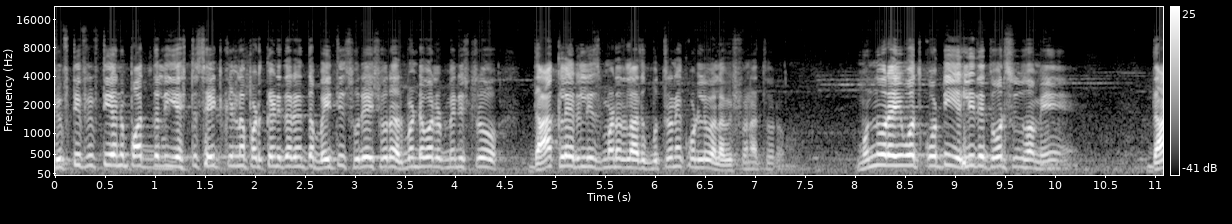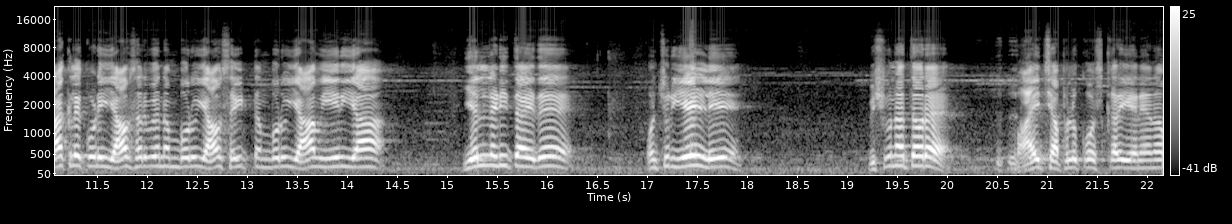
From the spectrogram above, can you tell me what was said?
ಫಿಫ್ಟಿ ಫಿಫ್ಟಿ ಅನುಪಾತದಲ್ಲಿ ಎಷ್ಟು ಸೈಟ್ಗಳನ್ನ ಪಡ್ಕೊಂಡಿದ್ದಾರೆ ಅಂತ ಬೈತಿ ಸುರೇಶ್ ಅವರು, ಅರ್ಬನ್ ಡೆವಲಪ್ ಮಿನಿಸ್ಟ್ರು ದಾಖಲೆ ರಿಲೀಸ್ ಮಾಡಿರಲ್ಲ ಅದಕ್ಕೆ ಉತ್ತರನೇ ಕೊಡಲಿವಲ್ಲ ವಿಶ್ವನಾಥ್ ಅವರು. ಮುನ್ನೂರೈವತ್ತು ಕೋಟಿ ಎಲ್ಲಿದೆ ತೋರಿಸಿ ಸ್ವಾಮಿ. ದಾಖಲೆ ಕೊಡಿ, ಯಾವ ಸರ್ವೆ ನಂಬರು, ಯಾವ ಸೈಟ್ ನಂಬರು, ಯಾವ ಏರಿಯಾ, ಎಲ್ಲಿ ನಡೀತಾ ಇದೆ? ಒಂಚೂರು ಹೇಳಿ. ವಿಶ್ವನಾಥ್ ಅವರೇ, ಬಾಯಿ ಚಪಲಕ್ಕೋಸ್ಕರ ಏನೇನೋ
